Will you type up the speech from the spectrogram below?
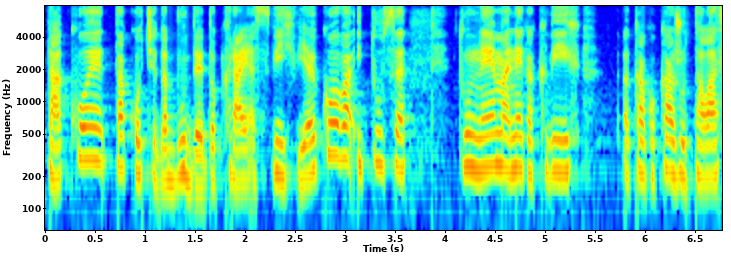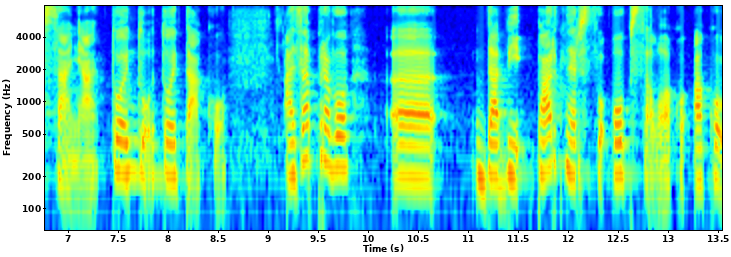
tako je, tako će da bude do kraja svih vjekova i tu se, tu nema nekakvih, e, kako kažu, talasanja. To je to, to je tako. A zapravo, e, da bi partnerstvo opstalo ako, ako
